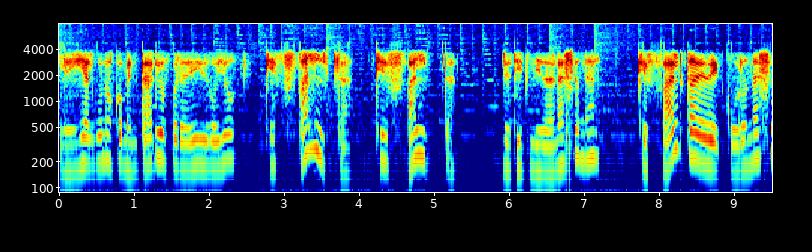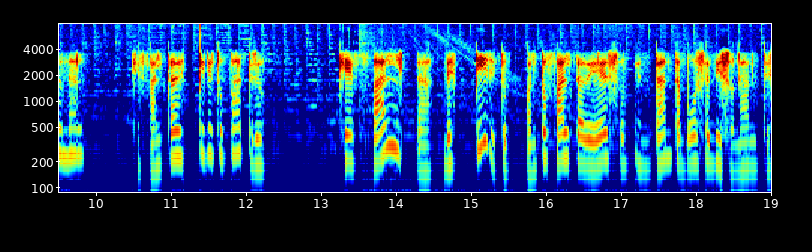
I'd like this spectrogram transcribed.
Leí algunos comentarios por ahí, digo yo, qué falta, qué falta de dignidad nacional, qué falta de decoro nacional, qué falta de espíritu patrio, qué falta de espíritu, cuánto falta de eso en tantas voces disonantes.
